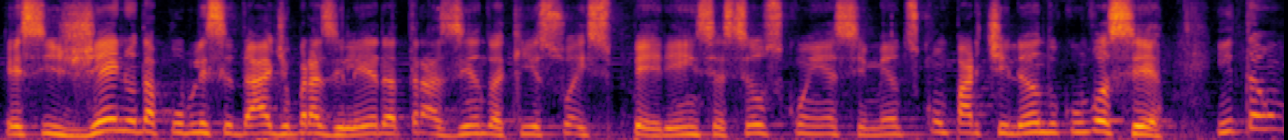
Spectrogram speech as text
esse gênio da publicidade brasileira trazendo aqui sua experiência, seus conhecimentos, compartilhando com você. Então,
